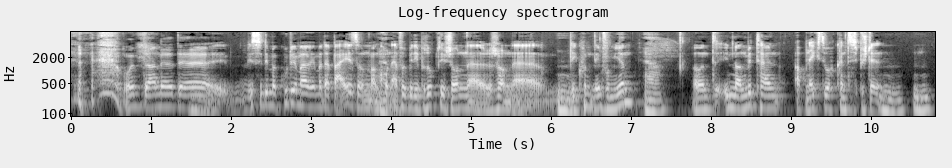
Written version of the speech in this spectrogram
und dann äh, der, mhm. ist es immer gut, wenn man, wenn man dabei ist und man ja. kann einfach über die Produkte schon, äh, schon äh, mhm. die Kunden informieren. Ja und ihnen dann mitteilen, ab nächste Woche können sie es bestellen. Mhm, mhm.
